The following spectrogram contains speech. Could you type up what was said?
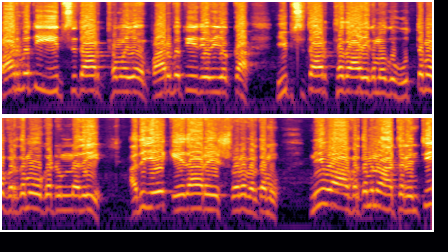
పార్వతి ఈప్సితార్థమయ పార్వతీదేవి యొక్క ఈప్సితార్థదాయకమగు ఉత్తమ వ్రతము ఒకటి ఉన్నది అది ఏ కేదారేశ్వర వ్రతము? నీవు ఆ వ్రతమును ఆచరించి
